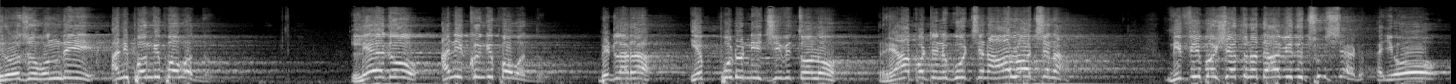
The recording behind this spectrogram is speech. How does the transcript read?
ఈరోజు ఉంది అని పొంగిపోవద్దు. లేదు అని కుంగిపోవద్దు. బిడ్లరా ఎప్పుడు నీ జీవితంలో రేపటిని కూర్చిన ఆలోచన నివ్వి భవిష్యత్తును దావీదు చూశాడు. అయ్యో!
